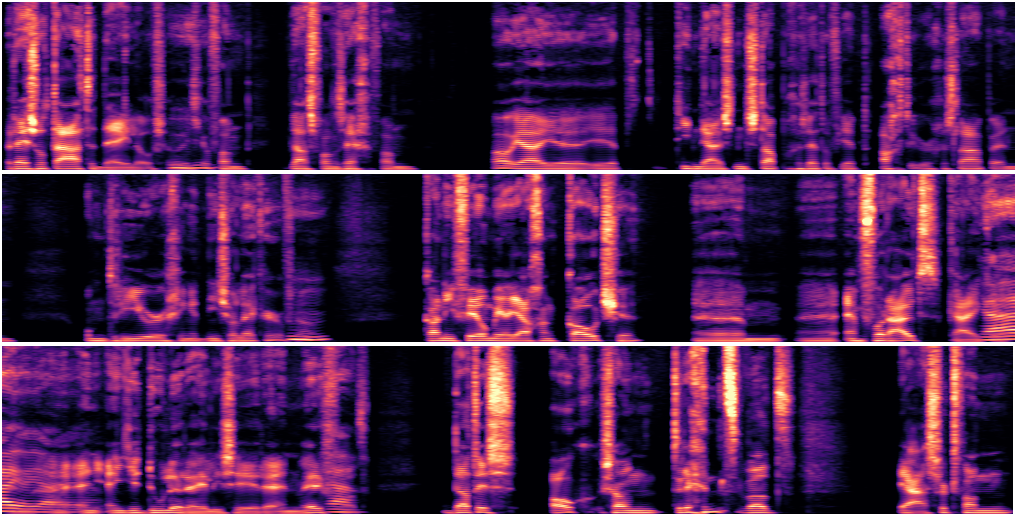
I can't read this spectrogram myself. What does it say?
resultaten delen of zo. Weet je? Mhm. Van, in plaats van zeggen van, oh ja, je, je hebt 10.000 stappen gezet of je hebt acht uur geslapen en om drie uur ging het niet zo lekker of zo. Mhm. Kan hij veel meer jou gaan coachen ehm, eh, en vooruit kijken Ja, en, ja, ja. eh, En, en je doelen realiseren en weet ik wat. Dat is ook zo'n trend wat ja, een soort van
